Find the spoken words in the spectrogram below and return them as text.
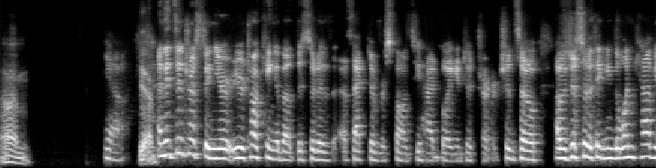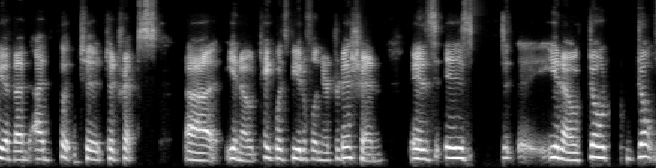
Um yeah yeah and it's interesting you're you're talking about this sort of effective response you had going into church and so i was just sort of thinking the one caveat i'd, I'd put to to Trip's uh you know take what's beautiful in your tradition is is you know don't don't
